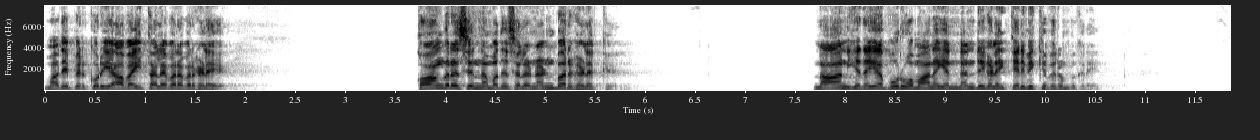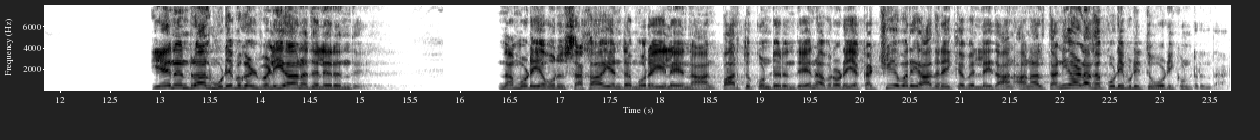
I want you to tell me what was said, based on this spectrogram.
மதிப்பிற்குரிய அவை தலைவர் அவர்களே காங்கிரசின் நமது சில நண்பர்களுக்கு நான் இதயபூர்வமான என் நன்றிகளை தெரிவிக்க விரும்புகிறேன். ஏனென்றால் முடிவுகள் வெளியானதிலிருந்து நம்முடைய ஒரு சகா என்ற முறையிலே நான் பார்த்து கொண்டிருந்தேன். அவருடைய கட்சியவரை ஆதரிக்கவில்லை தான் ஆனால் தனியாளாக கொடிபிடித்து ஓடிக்கொண்டிருந்தார்.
